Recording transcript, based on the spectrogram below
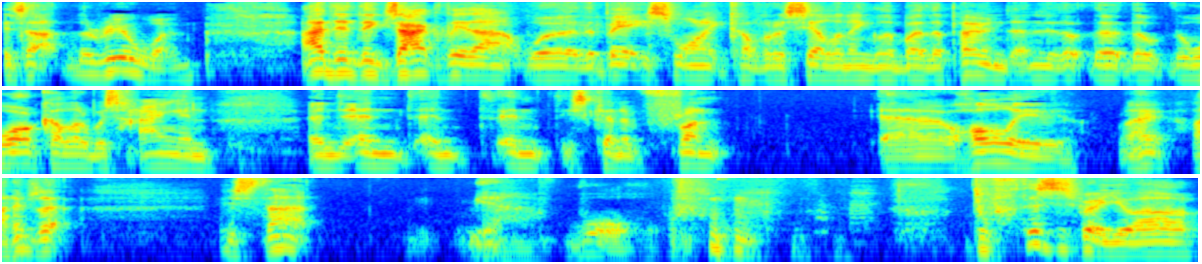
"Is that the real one?" I did exactly that with the Betty Swanwick cover of Selling England by the Pound, and the the, the, the watercolor was hanging, and and and in his kind of front uh, hall area, right? And it was like is that, yeah, whoa. this is where you are.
